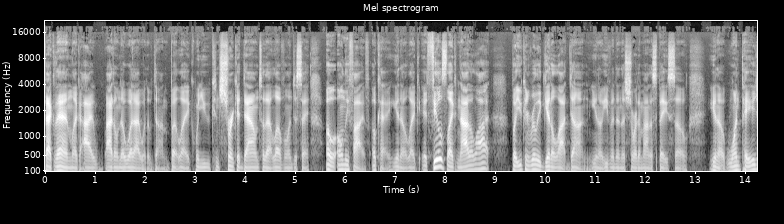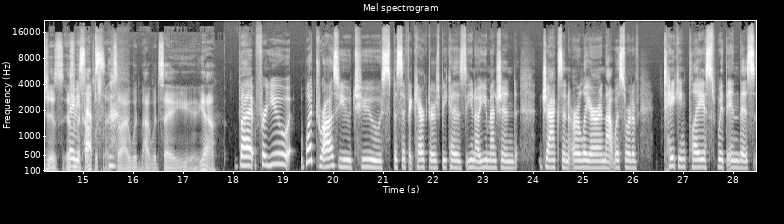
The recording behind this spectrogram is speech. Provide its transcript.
back then like i i don't know what i would have done but like when you can shrink it down to that level and just say oh only five. Okay you know like it feels like not a lot but you can really get a lot done you know even in a short amount of space. So you know one page is is Baby an accomplishment. So i would i would say yeah. But for you what draws you to specific characters? Because you know you mentioned jackson earlier and that was sort of taking place within this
